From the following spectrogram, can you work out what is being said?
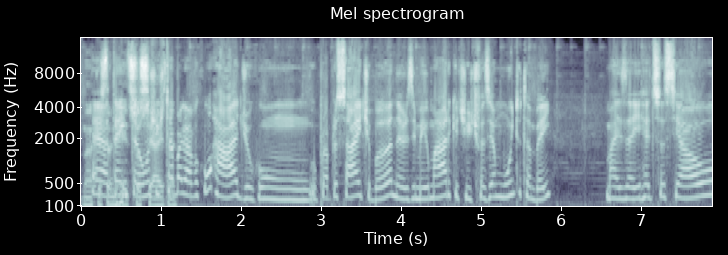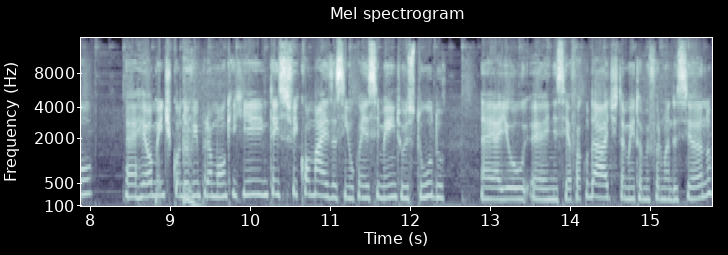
na É, questão de até redes então a sociais. gente né? trabalhava com rádio, com o próprio site, banners, e-mail marketing, a gente fazia muito também. Mas aí rede social é realmente quando eu vim pra Monk que intensificou mais assim o conhecimento, o estudo. É, aí eu é, iniciei a faculdade, também tô me formando esse ano.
